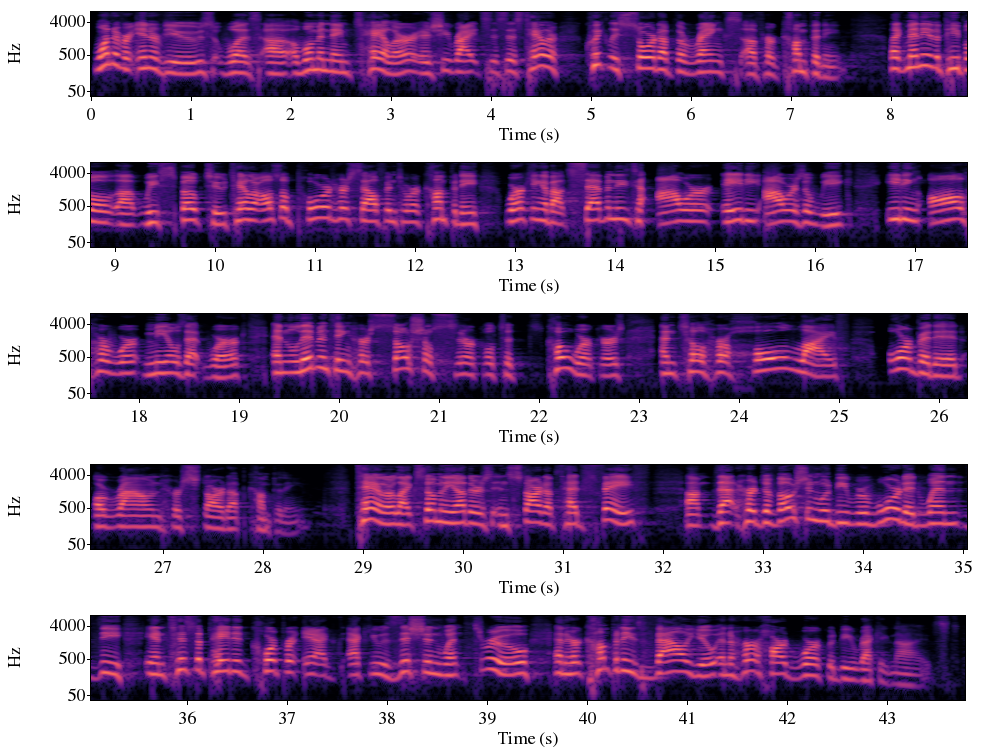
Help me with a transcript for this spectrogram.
One of her interviews was uh, a woman named Taylor. As she writes, it says, Taylor quickly soared up the ranks of her company. Like many of the people uh, we spoke to, Taylor also poured herself into her company, working about 70 to hour, 80 hours a week, eating all her work, meals at work, and limiting her social circle to coworkers until her whole life orbited around her startup company. Taylor, like so many others in startups, had faith um, that her devotion would be rewarded when the anticipated corporate ac- acquisition went through and her company's value and her hard work would be recognized.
